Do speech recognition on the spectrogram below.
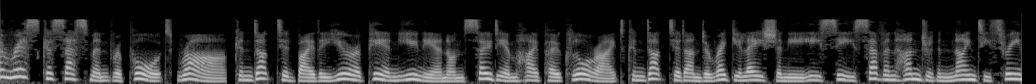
A risk assessment report conducted by the European Union on sodium hypochlorite conducted under Regulation EEC 793-93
